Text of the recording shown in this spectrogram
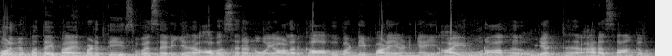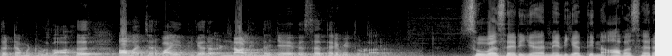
தொழில்நுட்பத்தை பயன்படுத்தி சுவசரிய அவசர நோயாளர் காவு வண்டி படையணியை ஐநூறாக உயர்த்த அரசாங்கம் திட்டமிட்டுள்ளதாக அமைச்சர் வைத்தியர் நலிந்த ஜெயதிச தெரிவித்துள்ளார். சுவசரிய நிதியத்தின் அவசர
